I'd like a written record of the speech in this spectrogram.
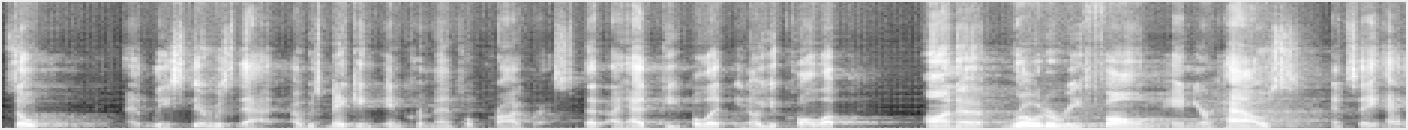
So at least there was that. I was making incremental progress. That I had people that you know you call up on a rotary phone in your house and say, "Hey,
